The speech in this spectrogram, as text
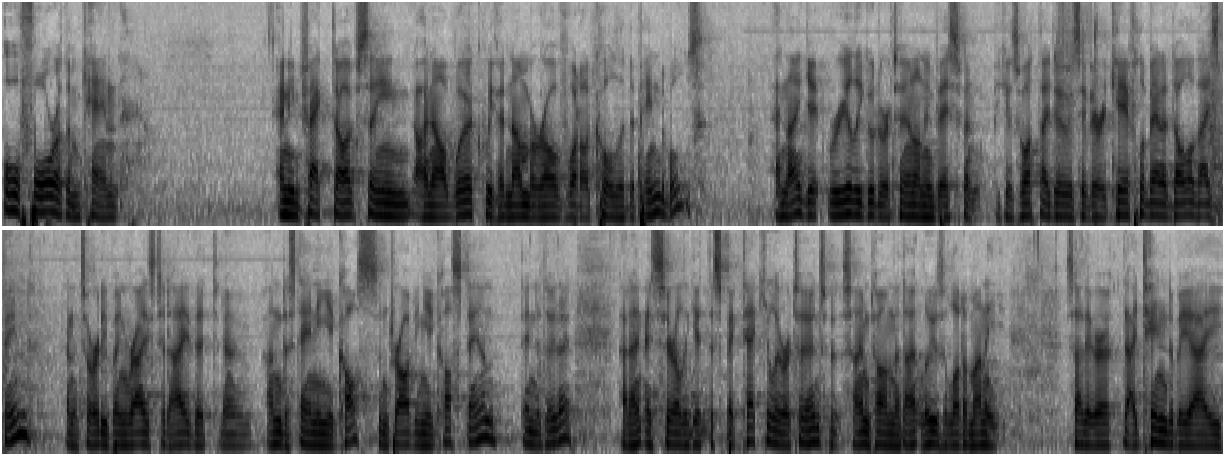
all four of them can. And in fact, I've seen, and I work with a number of what I'd call the dependables, and they get really good return on investment because what they do is they're very careful about a dollar they spend, and it's already been raised today that, you know, understanding your costs and driving your costs down tend to do that. They don't necessarily get the spectacular returns, but at the same time, they don't lose a lot of money. So they tend to be a,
